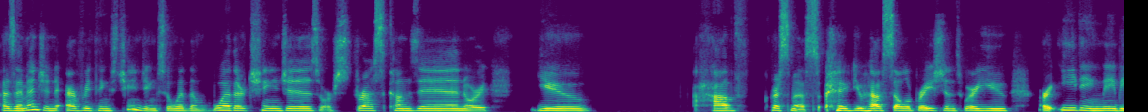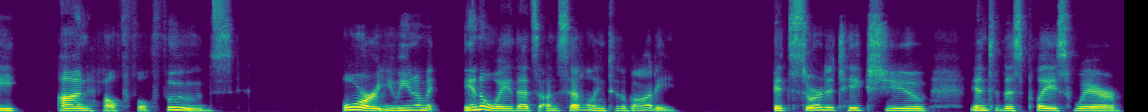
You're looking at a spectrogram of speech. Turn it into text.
as i mentioned everything's changing. So when the weather changes or stress comes in or you have christmas you have celebrations where you are eating maybe unhealthful foods or you eat them in a way that's unsettling to the body it sort of takes you into this place where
